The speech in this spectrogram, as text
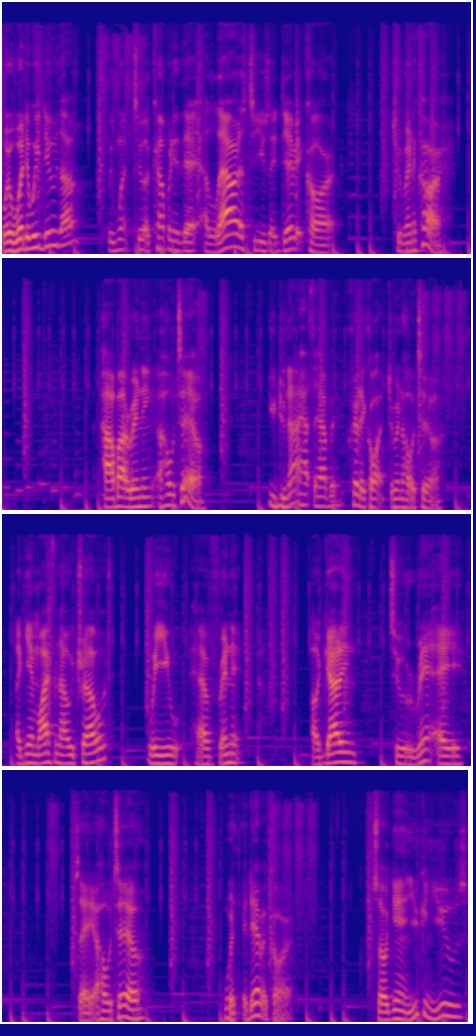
Well, what did we do though? We went to a company that allowed us to use a debit card to rent a car. How about renting a hotel? You do not have to have a credit card to rent a hotel. Again, my wife and I, we traveled. We have rented or gotten to rent a, say, a hotel with a debit card. So again, you can use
